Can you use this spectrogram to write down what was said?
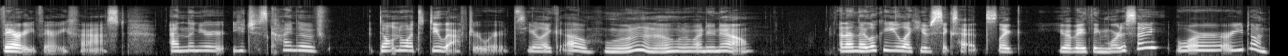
very, very fast. And then you're you just kind of don't know what to do afterwards. You're like, oh, well, I don't know. What do I do now? And then they look at you like you have six heads. Like, you have anything more to say, or are you done?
